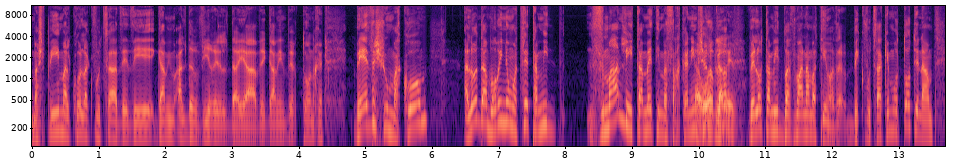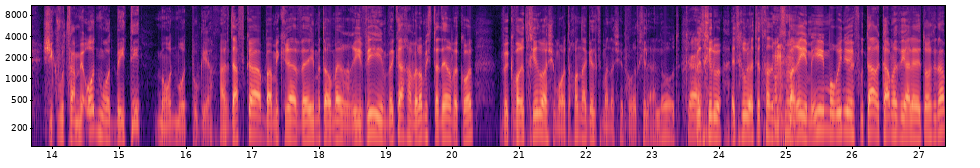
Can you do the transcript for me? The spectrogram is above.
משפיעים על כל הקבוצה, זה, זה גם עם אלדר וירלד היה וגם עם ורטון, באיזשהו מקום, אני לא יודע, מוריניו מוצא תמיד זמן להתעמת עם השחקנים אה, שלו, ולא, ולא תמיד בזמן המתאים. אז בקבוצה כמו טוטנאם, שהיא קבוצה מאוד מאוד ביתית, מאוד מאוד פוגע. אז דווקא במקרה הזה, אם אתה אומר ריבים וככה, ולא מסתדר וכל, וכבר התחילו השמועות, נכון נגלצמן, השם כבר התחיל לעלות, כן. והתחילו לתת לך מספרים, אם מוריניו יפוטר, כמה זה יעלה לטוטנאם,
